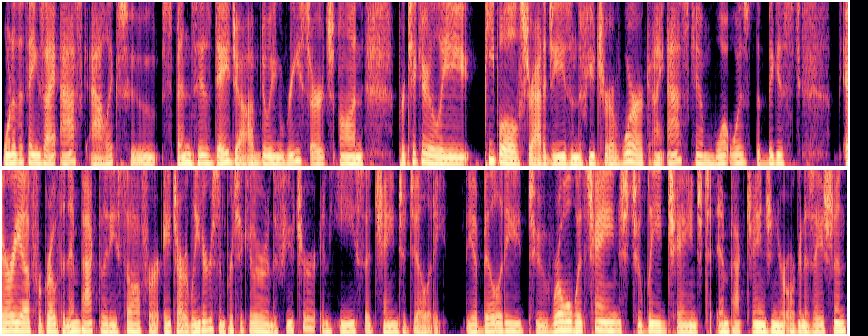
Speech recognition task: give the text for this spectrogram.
One of the things I ask Alex, who spends his day job doing research on particularly people strategies in the future of work, I ask him what was the biggest area for growth and impact that he saw for HR leaders in particular in the future. And he said change agility the ability to roll with change, to lead change, to impact change in your organization.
